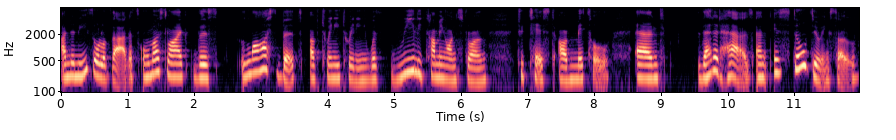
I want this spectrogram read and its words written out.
underneath all of that. It's almost like this last bit of 2020 was really coming on strong to test our mettle, and that it has and is still doing so.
